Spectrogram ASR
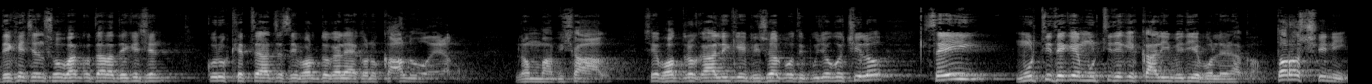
দেখেছেন, সৌভাগ্য তারা দেখেছেন, কুরুক্ষেত্রে আছে সেই ভদ্রকালে এখনও কালো, এরকম লম্বা, বিশাল। সে ভদ্রকালীকে প্রতি পুজো করছিল। সেই মূর্তি থেকে মূর্তি থেকে কালী বেরিয়ে পড়লেন এরকম। তরস্বিনী।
